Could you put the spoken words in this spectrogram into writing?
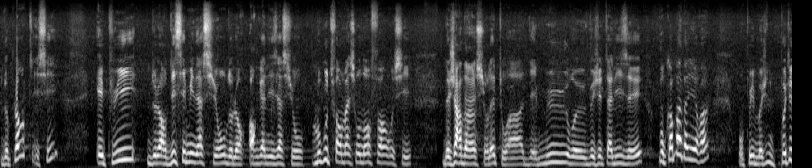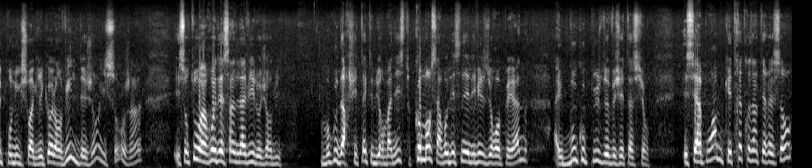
de plantes ici, et puis de leur dissémination, de leur organisation. Beaucoup de formations d'enfants aussi, des jardins sur les toits, des murs euh, végétalisés. Pourquoi pas d'ailleurs hein On peut imaginer une petite production agricole en ville, des gens y songent. hein. Et surtout un redessin de la ville aujourd'hui. Beaucoup d'architectes et d'urbanistes commencent à redessiner les villes européennes avec beaucoup plus de végétation. Et c'est un programme qui est très très intéressant,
